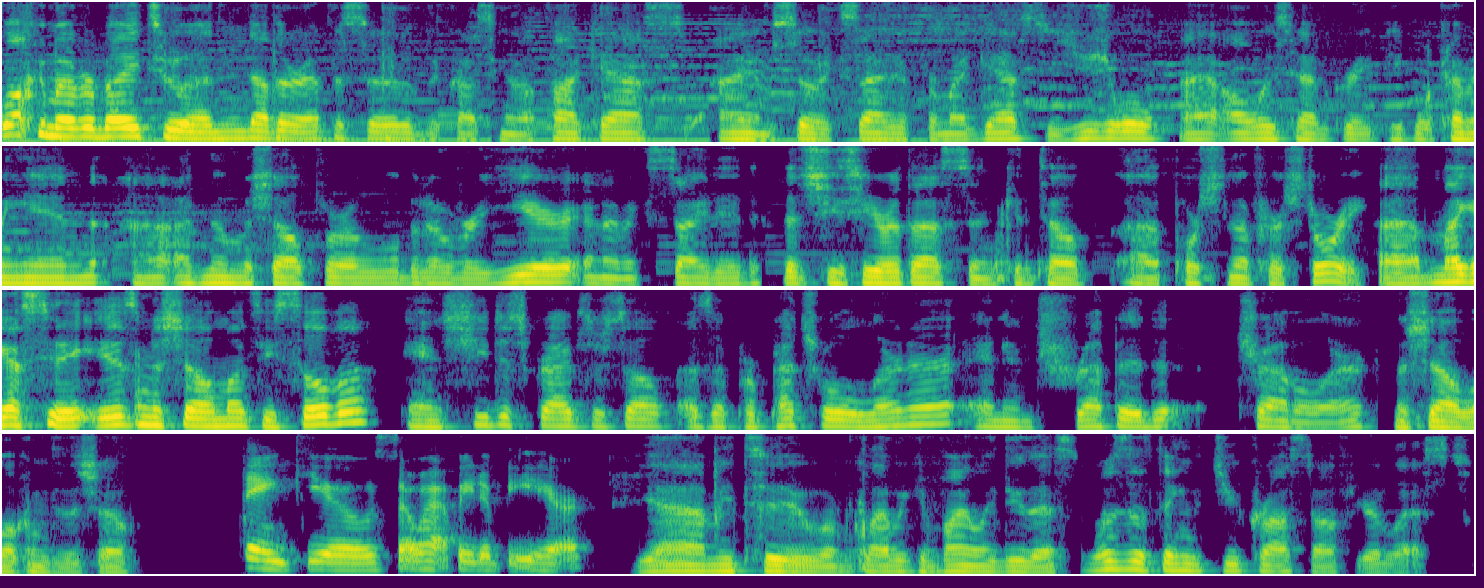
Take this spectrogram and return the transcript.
Welcome, everybody, to another episode of the Crossing Off podcast. I am so excited for my guests as usual. I always have great people coming in. Uh, I've known Michelle for a little bit over a year, and I'm excited that she's here with us and can tell a portion of her story. Uh, my guest today is Michelle Muncy Silva, and she describes herself as a perpetual learner and intrepid traveler. Michelle, welcome to the show. Thank you. So happy to be here. Yeah, me too. I'm glad we can finally do this. What was the thing that you crossed off your list?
